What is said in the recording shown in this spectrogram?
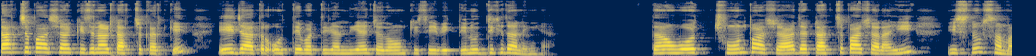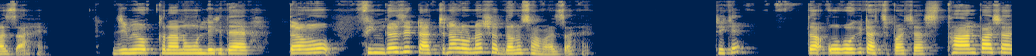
ਟੱਚ ਭਾਸ਼ਾ ਕਿਸੇ ਨਾਲ ਟੱਚ ਕਰਕੇ, ਇਹ ਜ਼ਿਆਦਾਤਰ ਉੱਥੇ ਵਰਤੀ ਜਾਂਦੀ ਹੈ ਜਦੋਂ ਕਿਸੇ ਵਿਅਕਤੀ ਨੂੰ ਦਿਖਦਾ ਨਹੀਂ ਹੈ। ਤਾਂ ਉਹ ਛੂਹਣ ਭਾਸ਼ਾ ਜਾਂ ਟੱਚ ਭਾਸ਼ਾ ਰਾਹੀਂ ਇਸ ਨੂੰ ਸਮਝਦਾ ਹੈ। ਜਿਵੇਂ ਉਹ ਅੱਖਰਾਂ ਨੂੰ ਲਿਖਦਾ ਹੈ, ਤਾਂ ਉਹ ਫਿੰਗਰਸ ਦੇ ਟੱਚ ਨਾਲ ਉਹਨਾਂ ਸ਼ਬਦਾਂ ਨੂੰ ਸਮਝਦਾ ਹੈ। ਠੀਕ ਹੈ, ਤਾਂ ਉਹ ਹੋ ਗਈ ਟੱਚ ਭਾਸ਼ਾ। ਸਥਾਨ ਭਾਸ਼ਾ,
